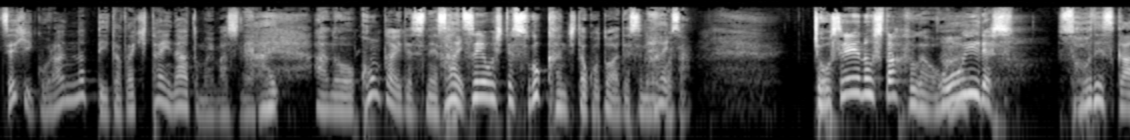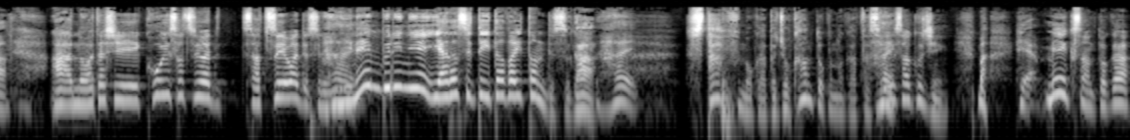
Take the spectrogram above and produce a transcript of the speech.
ぜひご覧になっていただきたいなと思いますね。はい。あの今回ですねはい。撮影をしてすごく感じたことはですね、はい。さん。女性のスタッフが多いです。そうですか。あの私こういう撮影は撮影はですね、はい。2年ぶりにやらせていただいたんですがはいスタッフの方助監督の方制作陣、まあ、ヘアメイクさんとか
